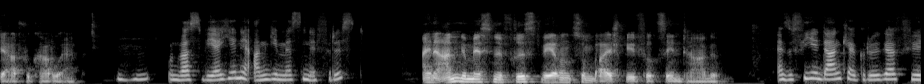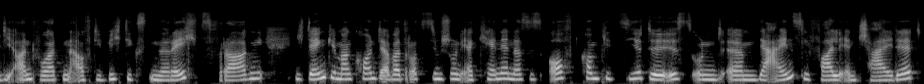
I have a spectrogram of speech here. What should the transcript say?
der Advocado-App. Mhm. Und was wäre hier eine angemessene Frist? Eine angemessene Frist wären zum Beispiel 14 Tage. Also vielen Dank, Herr Gröger, für die Antworten auf die wichtigsten Rechtsfragen. Ich denke, man konnte aber trotzdem schon erkennen, dass es oft komplizierter ist und ähm, der Einzelfall entscheidet.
